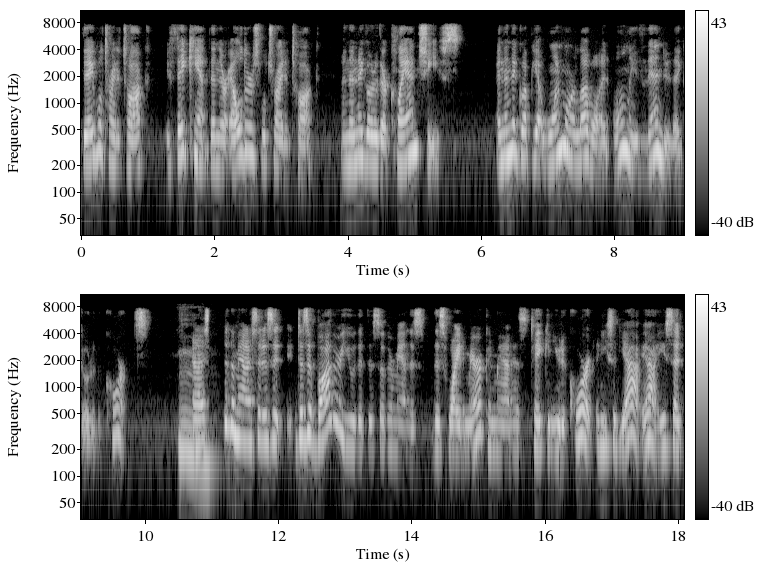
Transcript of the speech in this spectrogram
they will try to talk. If they can't, then their elders will try to talk, and then they go to their clan chiefs, and then they go up yet one more level, and only then do they go to the courts. Mm. And I said to the man, I said, "Is it does it bother you that this other man, this this white American man, has taken you to court?" And he said, "Yeah, yeah." He said,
